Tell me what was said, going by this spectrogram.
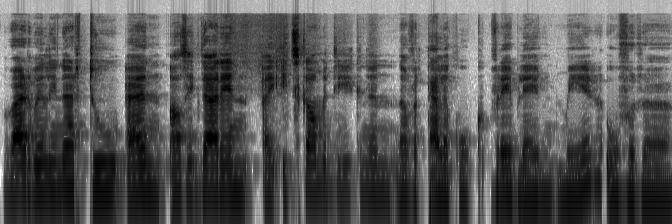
Waar wil je naartoe? En als ik daarin uh, iets kan betekenen, dan vertel ik ook vrijblijvend meer over uh,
